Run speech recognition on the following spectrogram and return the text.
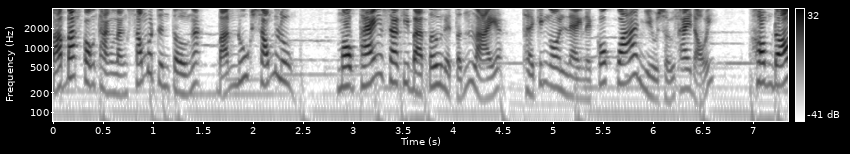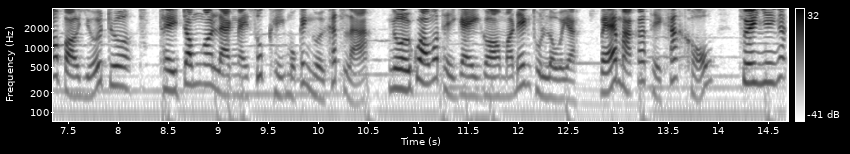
Bà bắt con thằng lằn sống ở trên tường á, Bà nuốt sống luôn. Một tháng sau khi bà Tư này tỉnh lại á, Thì cái ngôi làng này có quá nhiều sự thay đổi. Hôm đó vào giữa trưa, Thì trong ngôi làng này xuất hiện một cái người khách lạ. Người của ông á thì gầy gò mà đen thùi lùi à. Vẻ mặt á thì khắc khổ. Tuy nhiên á,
